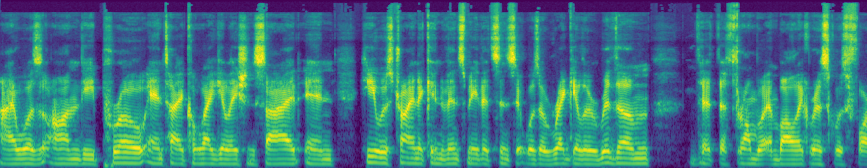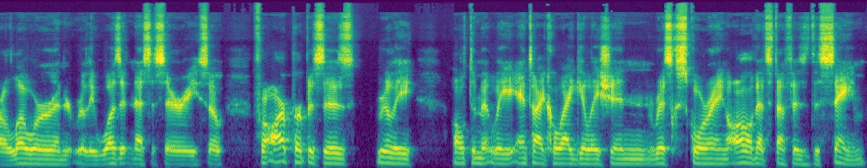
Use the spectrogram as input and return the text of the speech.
I was on the pro anticoagulation side, and he was trying to convince me that since it was a regular rhythm, that the thromboembolic risk was far lower and it really wasn't necessary. So, for our purposes, really, ultimately, anticoagulation, risk scoring, all of that stuff is the same,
